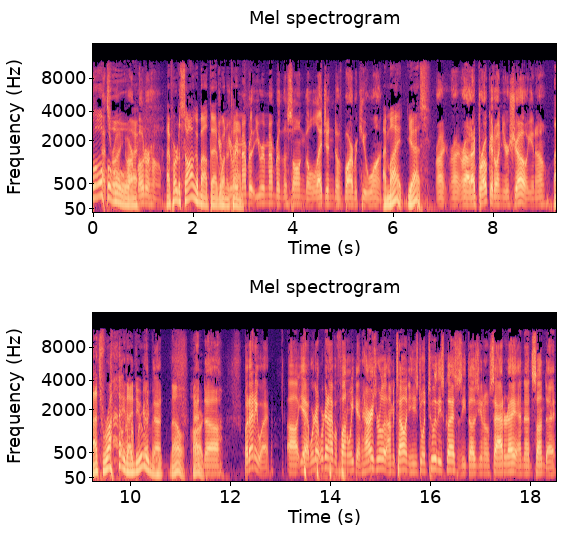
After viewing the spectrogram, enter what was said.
Oh, That's right, our I, motorhome. I've heard a song about that you, one or you time. remember you remember the song "The Legend of Barbecue One"? I might, yes. Right, right, right. I broke it on your show. You know. That's right. I do remember. that. No, hard. And, uh, but anyway, uh, yeah, we're we're gonna have a fun weekend. Harry's really. I'm telling you, he's doing two of these classes. He does, you know, Saturday and then Sunday.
